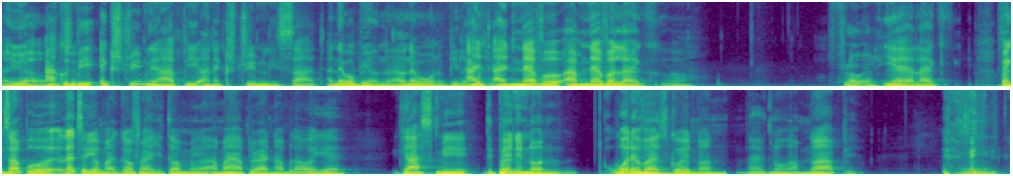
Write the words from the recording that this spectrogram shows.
Are you, uh, I could be extremely happy and extremely sad. I never be on. I never want to be like. I that. I never I'm never like oh, Floating. yeah like for example let's say you're my girlfriend and you tell me am I happy right now? I'll be like oh yeah. You can ask me depending on whatever is going on. Like no, I'm not happy. Mm.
